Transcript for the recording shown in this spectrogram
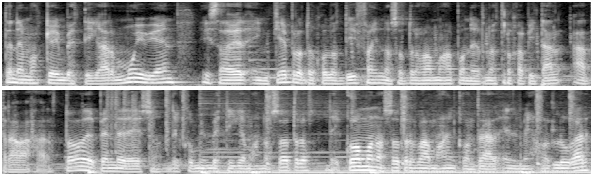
tenemos que investigar muy bien y saber en qué protocolos DeFi nosotros vamos a poner nuestro capital a trabajar. Todo depende de eso, de cómo investiguemos nosotros, de cómo nosotros vamos a encontrar el mejor lugar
